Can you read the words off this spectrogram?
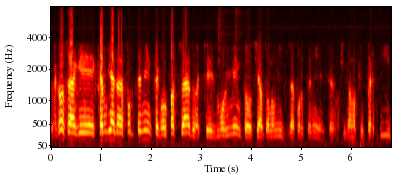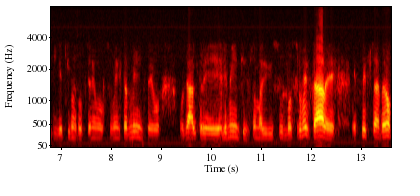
La cosa che è cambiata fortemente col passato è che il movimento si autonomizza fortemente, non ci sono più partiti che prima sostenevano strumentalmente o, o da altri elementi insomma, di disturbo strumentale e questa però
